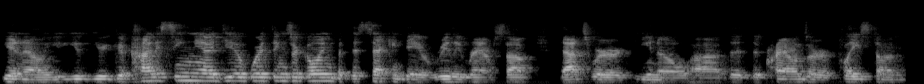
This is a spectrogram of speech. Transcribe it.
you know you, you you're kind of seeing the idea of where things are going but the second day it really ramps up. That's where you know uh, the the crowns are placed on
